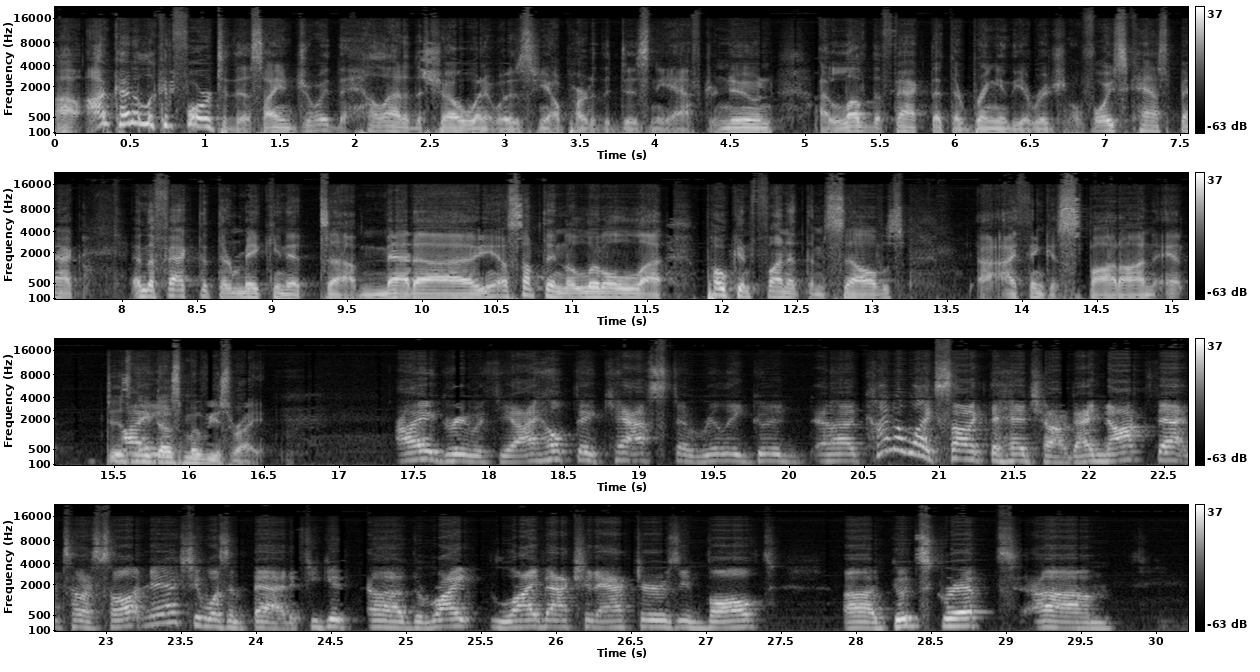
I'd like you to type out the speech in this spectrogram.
Uh, I'm kind of looking forward to this. I enjoyed the hell out of the show when it was, you know, part of the Disney afternoon. I love the fact that they're bringing the original voice cast back and the fact that they're making it uh, meta, you know, something a little uh, poking fun at themselves. uh, I think is spot on. And Disney I- does movies right. I agree with you. I hope they cast a really good, uh, kind of like Sonic the Hedgehog. I knocked that until I saw it, and it actually wasn't bad. If you get uh, the right live action actors involved, uh, good script, um,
